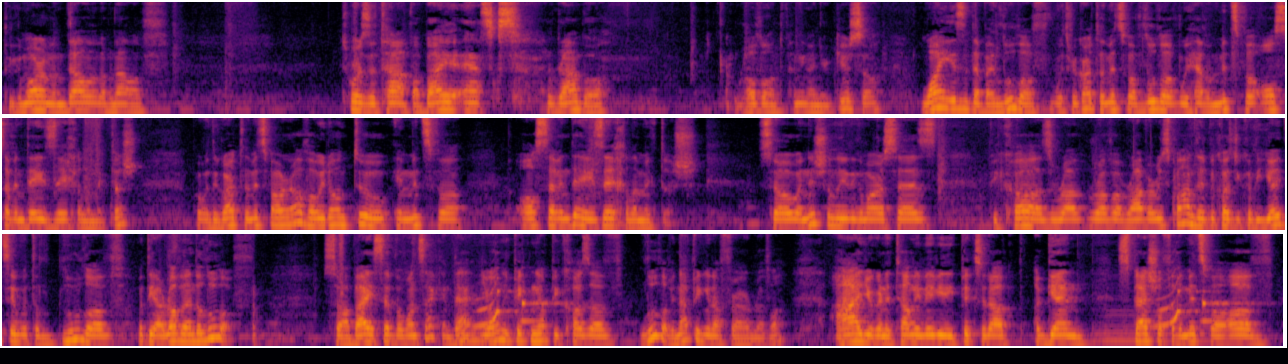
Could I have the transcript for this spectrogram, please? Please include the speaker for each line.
Speaker 1: The Gemara Memdalin of Aleph. Towards the top, Abaya asks Rabba, Rava, depending on your girsa, why is it that by lulav, with regard to the mitzvah of lulav, we have a mitzvah all seven days zeichel and mikdash, but with regard to the mitzvah of Rava, we don't do a mitzvah all seven days zeichel and mikdash. So initially, the Gemara says because Rava, Rava responded because you could be yotze with the lulav with the arava and the lulav. So Abai said, but one second, that you're only picking up because of lulav. You're not picking it up for arava. Ah, you're going to tell me maybe he picks it up again, special for the mitzvah of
